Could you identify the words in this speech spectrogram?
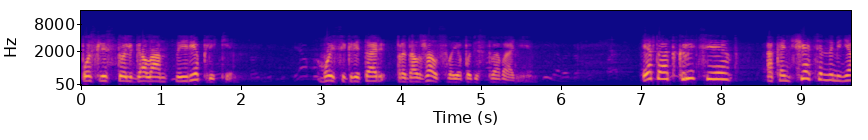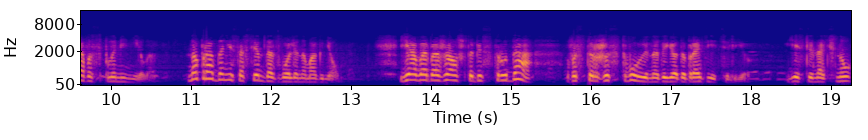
После столь галантной реплики мой секретарь продолжал свое повествование. Это открытие окончательно меня воспламенило, но правда не совсем дозволенным огнем. Я воображал, что без труда восторжествую над ее добродетелью, если начну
